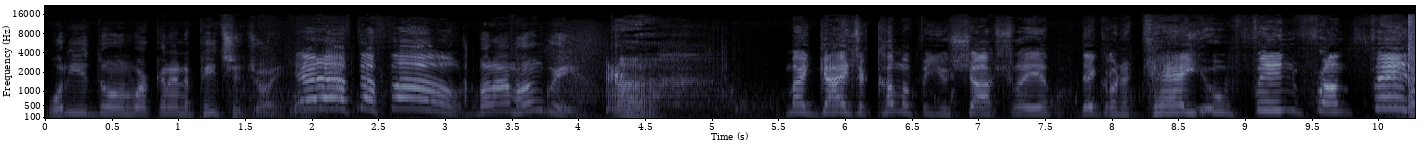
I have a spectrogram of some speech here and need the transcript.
What are you doing working in a pizza joint? Get off the phone! But I'm hungry. My guys are coming for you, Shark Slayer. They're gonna tear you fin from fin.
